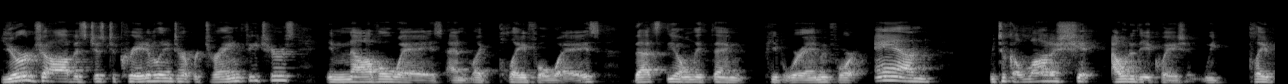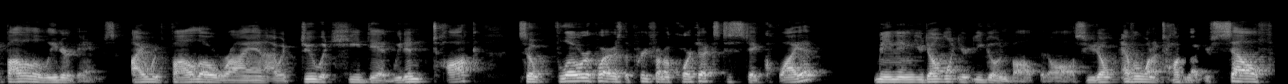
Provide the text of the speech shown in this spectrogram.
Your job is just to creatively interpret terrain features in novel ways and like playful ways. That's the only thing people were aiming for. And we took a lot of shit out of the equation. We played follow the leader games. I would follow Ryan. I would do what he did. We didn't talk so flow requires the prefrontal cortex to stay quiet, meaning you don't want your ego involved at all. So you don't ever want to talk about yourself.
